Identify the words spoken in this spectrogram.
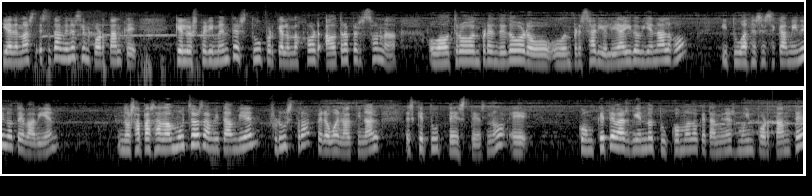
y además esto también es importante, que lo experimentes tú, porque a lo mejor a otra persona o a otro emprendedor o, o empresario le ha ido bien algo y tú haces ese camino y no te va bien. Nos ha pasado a muchos, a mí también, frustra, pero bueno, al final es que tú testes, ¿no? Eh, con qué te vas viendo tú cómodo, que también es muy importante,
